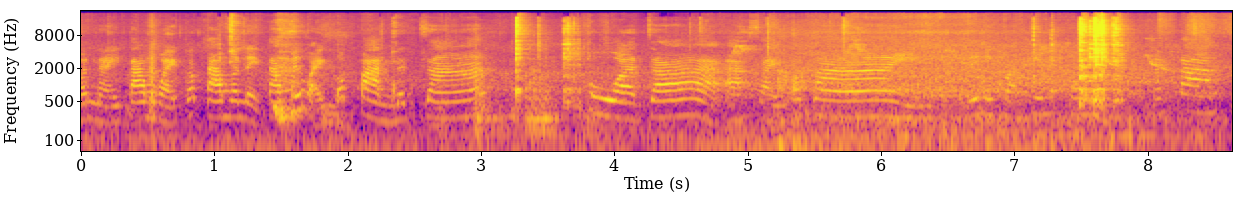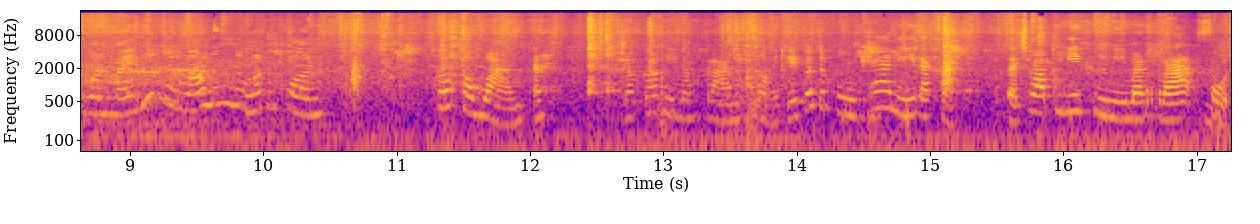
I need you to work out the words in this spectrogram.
วันไหนตำไหวก็ตำวันไหนตำไม่ไหวก็ปั่นนะจ๊ะถั่วจ้าอะใส่เข้าไปได้มีความเข้มข้นน้ำตาลควรไหมนิดนึงเนาะนิดนึงนะทุกคนเพื่อความหวานอะแล้วก็มีน้ำปลานิดหน่อยเก๊ก็จะปรุงแค่นี้แหละค่ะ แต่ชอบที่นี่คือมีมะระสด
